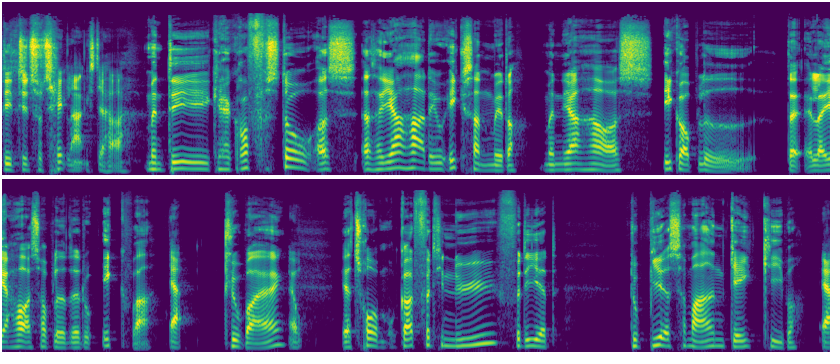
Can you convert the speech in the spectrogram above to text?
det, det er total angst, jeg har. Men det kan jeg godt forstå også. Altså, jeg har det jo ikke sådan med dig, men jeg har også ikke oplevet, da, eller jeg har også oplevet, at du ikke var Ja, klubejer, ikke? jo. Jeg tror godt for de nye, fordi at du bliver så meget en gatekeeper. Ja.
